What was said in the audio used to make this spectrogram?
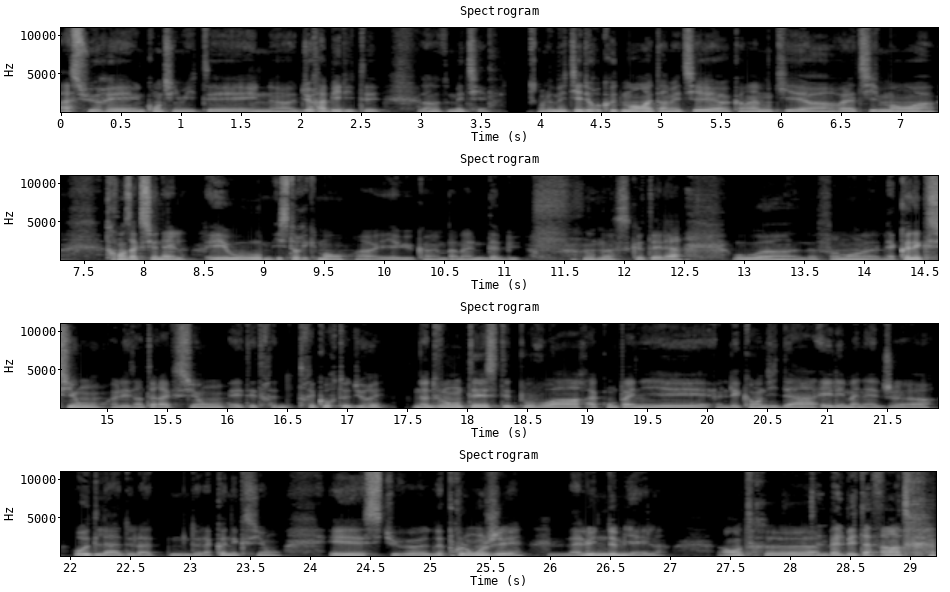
assurer une continuité et une euh, durabilité dans notre métier. Le métier du recrutement est un métier euh, quand même qui est euh, relativement euh, transactionnel et où historiquement il y a eu quand même pas mal d'abus dans ce côté-là, où vraiment la connexion, les interactions étaient très, de très courte durée. Notre volonté, c'était de pouvoir accompagner les candidats et les managers au-delà de la, de la connexion et, si tu veux, de prolonger la lune de miel entre, C'est une belle métaphore. entre,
